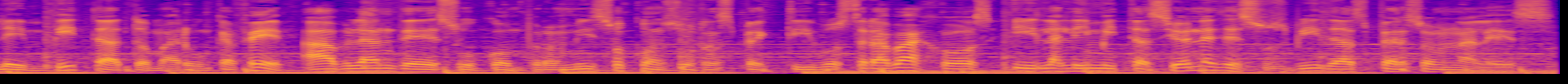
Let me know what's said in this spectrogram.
Le invita a tomar un café. Hablan de su compromiso con sus respectivos trabajos y las limitaciones de sus vidas personales.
